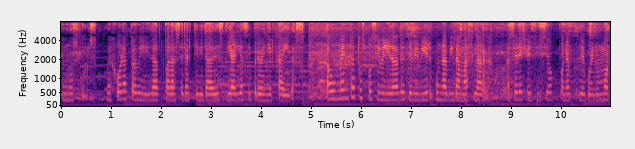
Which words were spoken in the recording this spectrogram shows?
y músculos, mejora tu habilidad para hacer actividades diarias y prevenir caídas. Aumenta tus posibilidades de vivir una vida más larga. Hacer ejercicio pone de buen humor,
